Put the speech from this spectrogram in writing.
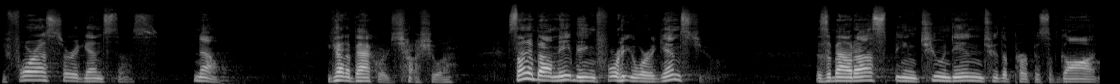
before us or against us. No, you got it backwards, Joshua. It's not about me being for you or against you. It's about us being tuned in to the purpose of God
